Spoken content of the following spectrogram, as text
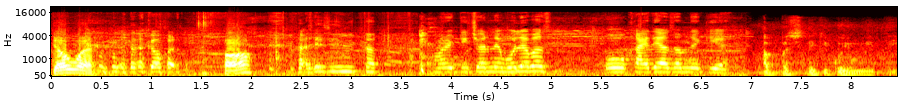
क्या हुआ है? खबर। हाँ अरे जी था हमारे टीचर ने बोले बस वो कायदे आज़म ने किया अब बचने की कोई उम्मीद नहीं।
